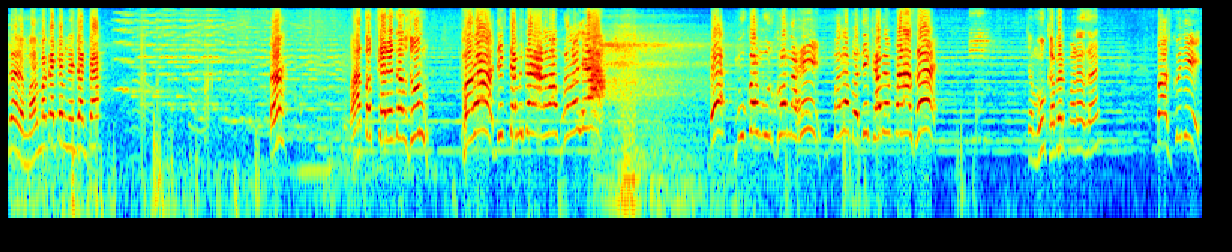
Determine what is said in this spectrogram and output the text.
લે મારમાં કઈ કેમ નહીં જાગતા? વાતો જ કરે જાઉં છું. ફરો જીક તમે તારે આણવા ફરો લ્યા. એ હું કોઈ મૂર્ખો નહીં મને બધી ખબર પડે છે. તે હું ખબર પડે છે? બાસ્કુજી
